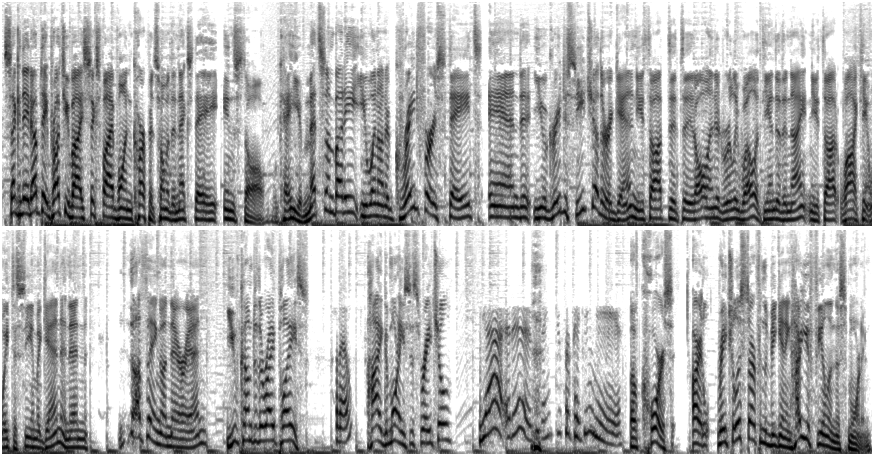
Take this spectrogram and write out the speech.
Second date update brought to you by 651 Carpets, home of the next day install. Okay, you met somebody, you went on a great first date, and you agreed to see each other again. You thought that it all ended really well at the end of the night, and you thought, wow, I can't wait to see him again. And then nothing on their end. You've come to the right place. Hello? Hi, good morning. Is this Rachel? Yeah, it is. Thank you for picking me. Of course. All right, Rachel, let's start from the beginning. How are you feeling this morning?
